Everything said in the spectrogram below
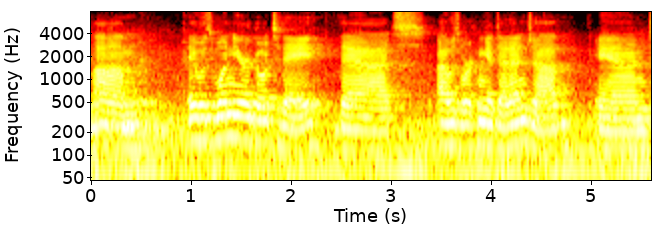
Um, it was one year ago today that I was working a dead-end job, and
